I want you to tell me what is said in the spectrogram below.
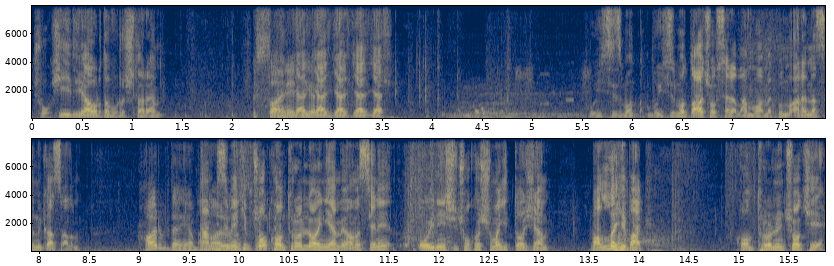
Çok iyiydi ya orada vuruşlarım. Gel efsaneydi gel ya. gel gel gel gel. Bu işsiz mod. Bu işsiz mod daha çok sever lan Muhammed. Bunun arenasını kasalım. Harbiden ya. bunun Ama bizim ekip çok ya. kontrollü oynayamıyor ama seni oynayışın çok hoşuma gitti hocam. Vallahi bak. Kontrolün çok iyi.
